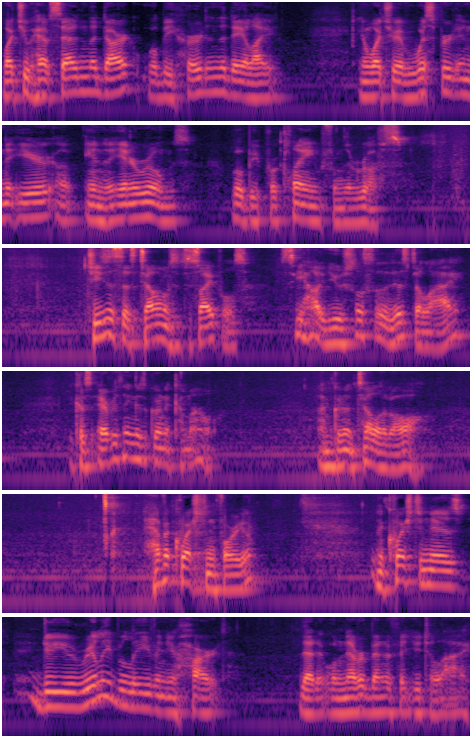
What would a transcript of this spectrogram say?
What you have said in the dark will be heard in the daylight, and what you have whispered in the ear of, in the inner rooms will be proclaimed from the roofs. Jesus is telling his disciples, see how useless it is to lie? Because everything is going to come out. I'm going to tell it all. I have a question for you. The question is Do you really believe in your heart that it will never benefit you to lie?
